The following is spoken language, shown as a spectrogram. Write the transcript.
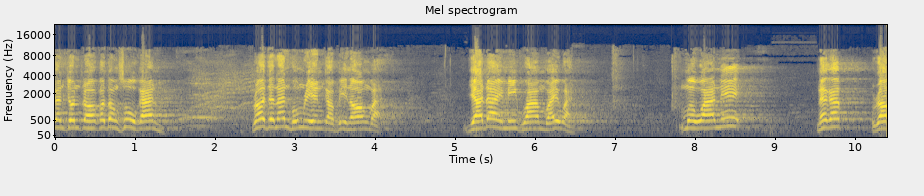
กันจนตรอกก็ต้องสู้กัน เพราะฉะนั้นผมเรียนกับพี่น้องว่า อย่าได้มีความไหวหวั่นเมื่อวานนี้นะครับ เรา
